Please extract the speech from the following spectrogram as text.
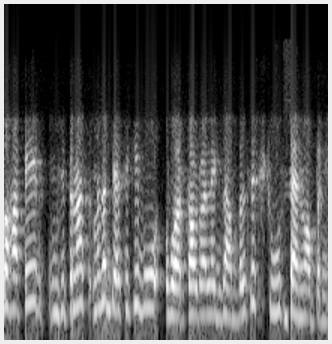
वहाँ पे जितना मतलब जैसे कि वो वर्कआउट वाला एग्जांपल सिर्फ़ शूज़ पहनो अपने।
